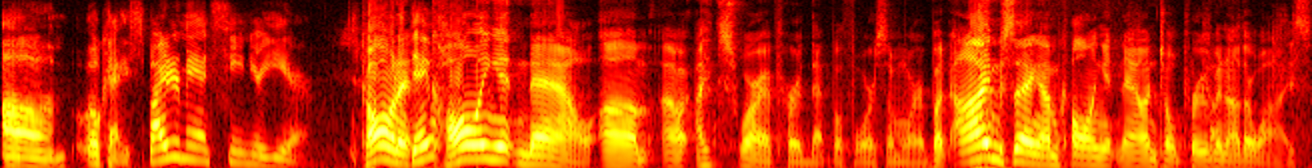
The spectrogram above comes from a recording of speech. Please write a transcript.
Um, okay, Spider-Man senior year. Calling it, They- calling it now. Um, I, I swear I've heard that before somewhere, but I'm saying I'm calling it now until proven otherwise.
